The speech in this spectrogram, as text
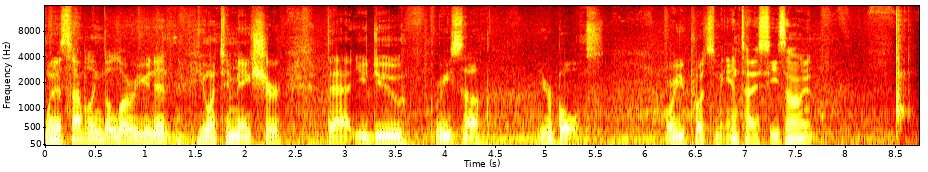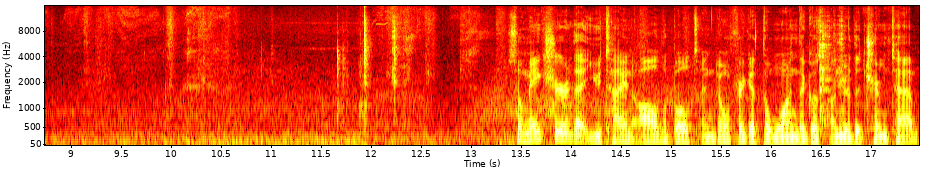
When assembling the lower unit, you want to make sure that you do grease up your bolts or you put some anti-seize on it. So make sure that you tighten all the bolts and don't forget the one that goes under the trim tab.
